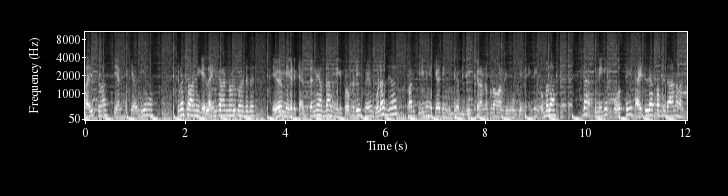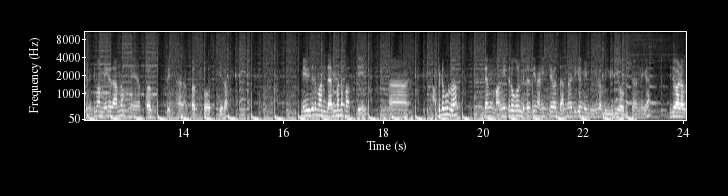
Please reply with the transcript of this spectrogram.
සයිස් වන තියන් හැකව තියෙන එම ස්වාමික ලයින් කරන්න ඕන කොටද ඒ මේකට කැප්ෂන අදන්න මේ ප්‍රපටිස් මේ ගොඩක් දෙවල් පර කිරීම හැකව ති ඩි කරන්න පුළුවන් රිමූ කියන එක ඔබලා. මේක පෝස්ටේ ටයිටල්ල අපට දාන වශය ති මේක දන්න ෆස් පෝස් කියලා. මේ විතර මන් දැම්මට පස්සේ අපිට පුළුවන් දැන් මංතරකොල් මෙතති අනිත්‍යව දන්න ඇතික මේ මේක වීඩියෝ ඔප්ෂන් එක. ඉතිවට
